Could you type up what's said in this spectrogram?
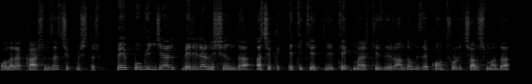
olarak karşımıza çıkmıştır. Ve bu güncel veriler ışığında açık etiketli, tek merkezli randomize kontrollü çalışmada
